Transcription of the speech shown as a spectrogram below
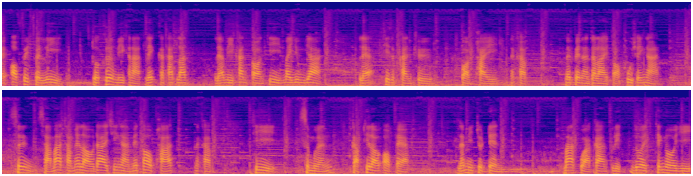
ล์ Office Friendly ตัวเครื่องมีขนาดเล็กกระทัดรัด และมีขั้นตอนที่ไม่ยุ่งยาก และที่สำคัญคือปลอดภัยนะครับ ไม่เป็นอันตรายต่อผู้ใช้งาน ซึ่งสามารถทำให้เราได้ชิ้นงาน Metal Part นะครับที่เสมือนกับที่เราออกแบบ และมีจุดเด่น มากกว่าการผลิตด้วยเทคโนโลยี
